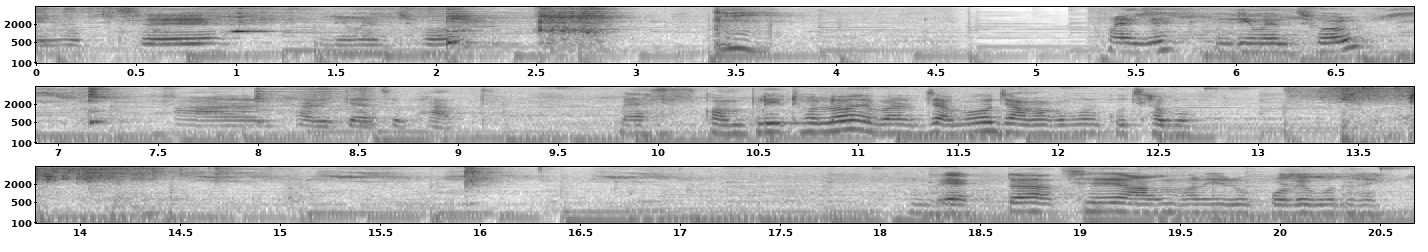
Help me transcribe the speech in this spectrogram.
এই হচ্ছে ডিমের ঝোল। এই যে ডিমের ঝোল আর হাঁড়িতে আছে ভাত। ব্যাস, কমপ্লিট হলো। এবার যাব জামা কাপড় গুছাবো। ব্যাগটা আছে আলমারির উপরে বোধহয়। হ্যাঁ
